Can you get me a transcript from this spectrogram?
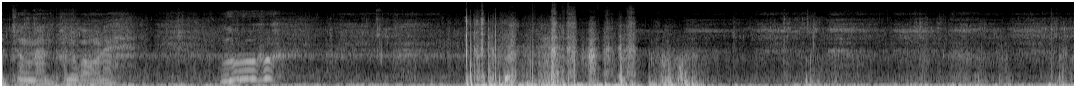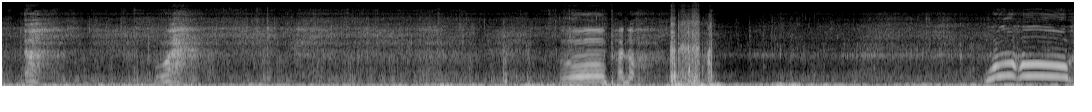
엄청난 파도가 오네. 우후. 아, 우와. 오, 파도. 우후.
